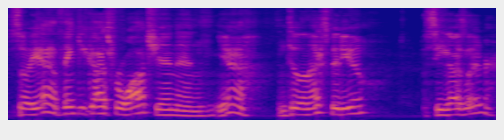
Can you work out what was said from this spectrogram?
So yeah, thank you guys for watching, and yeah, until the next video, see you guys later.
